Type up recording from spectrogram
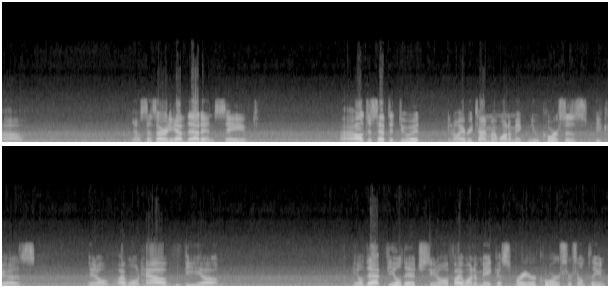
Um, know, since I already have that end saved, uh, I'll just have to do it, you know, every time I want to make new courses because, you know, I won't have the, um, you know, that field edge. So, you know, if I want to make a sprayer course or something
